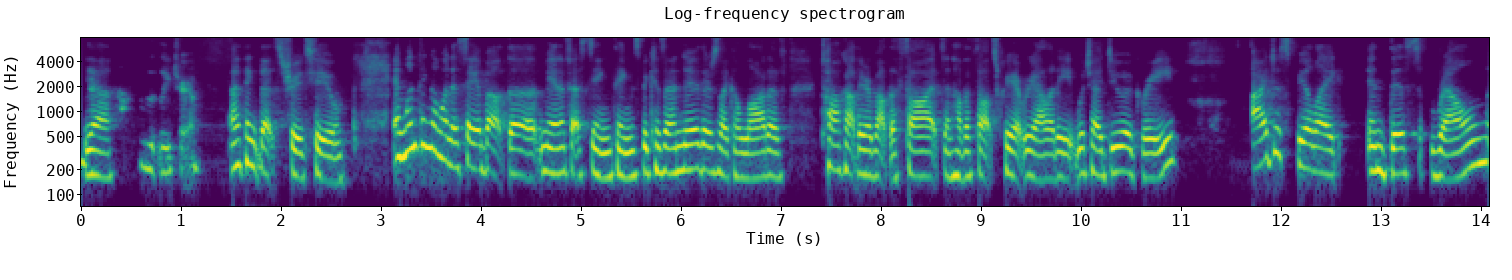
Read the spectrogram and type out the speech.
yeah. Absolutely true. I think that's true too. And one thing I want to say about the manifesting things, because I know there's like a lot of talk out there about the thoughts and how the thoughts create reality, which I do agree. I just feel like in this realm,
